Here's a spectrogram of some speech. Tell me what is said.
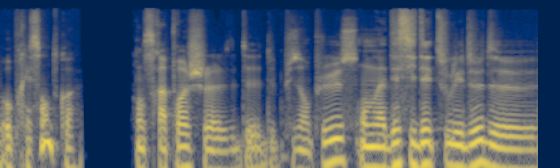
oppressantes, quoi. On se rapproche de, de plus en plus. On a décidé tous les deux de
